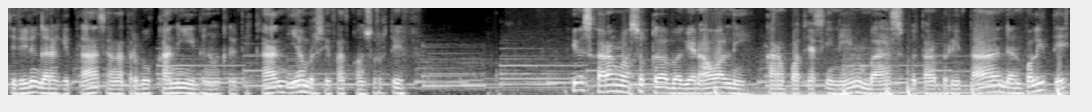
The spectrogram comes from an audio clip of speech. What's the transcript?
Jadi negara kita sangat terbuka nih dengan kritikan yang bersifat konstruktif. Yuk sekarang masuk ke bagian awal nih Karena podcast ini membahas seputar berita dan politik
